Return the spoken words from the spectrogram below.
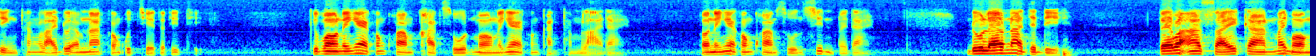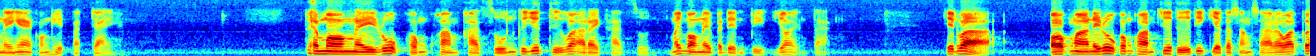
สิ่งทั้งหลายด้วยอำนาจของอุเฉตทิฏฐิ คือมองในแง่ของความขาดศูนย์มองในแง่ของการทำลายได้มองในแง่ของความสูญสิ้นไปได้ ดูแล้วน่าจะดี แต่ว่าอาศัยการไม่มองในแง่ของเหตุปัจจัย แต่มองในรูปของความขาดศูนย์คือยึดถือว่าอะไรขาดศูนย์ไม่มองในประเด็นปีกย่อยต่างๆ เช่นว่าออกมาในรูปของความเชื่อถือที่เกี่ยวกับสังสารวัฏก็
